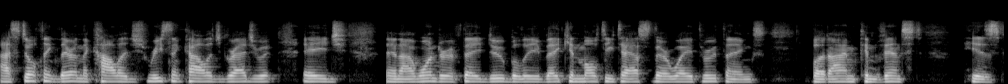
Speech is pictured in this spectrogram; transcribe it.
I still think they're in the college, recent college graduate age, and I wonder if they do believe they can multitask their way through things. But I'm convinced his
